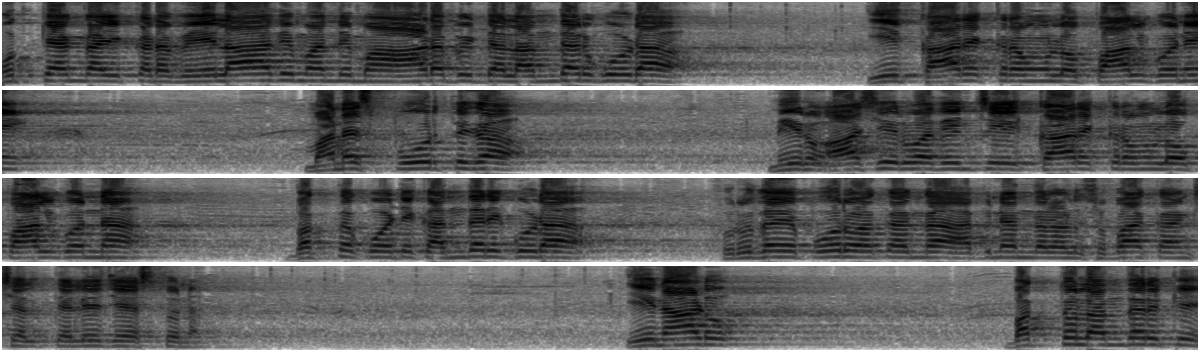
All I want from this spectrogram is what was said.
ముఖ్యంగా ఇక్కడ వేలాది మంది మా ఆడబిడ్డలందరూ కూడా ఈ కార్యక్రమంలో పాల్గొని మనస్ఫూర్తిగా మీరు ఆశీర్వదించి కార్యక్రమంలో పాల్గొన్న భక్త కోటికి అందరికీ కూడా హృదయపూర్వకంగా అభినందనలు శుభాకాంక్షలు తెలియజేస్తున్నా. ఈనాడు భక్తులందరికీ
